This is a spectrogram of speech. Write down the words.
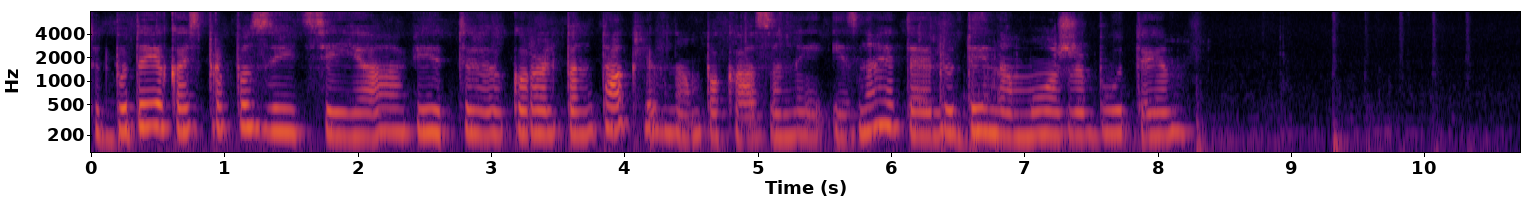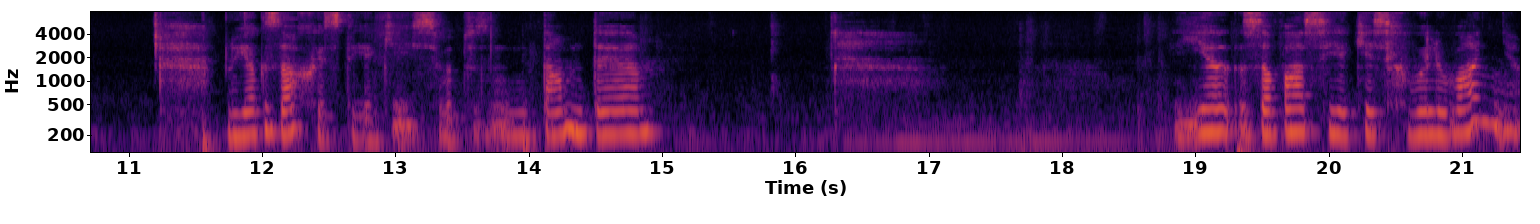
Тут буде якась пропозиція від е, король Пентаклів нам показаний. І знаєте, людина може бути ну, як захист якийсь. От там, де є за вас якесь хвилювання,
